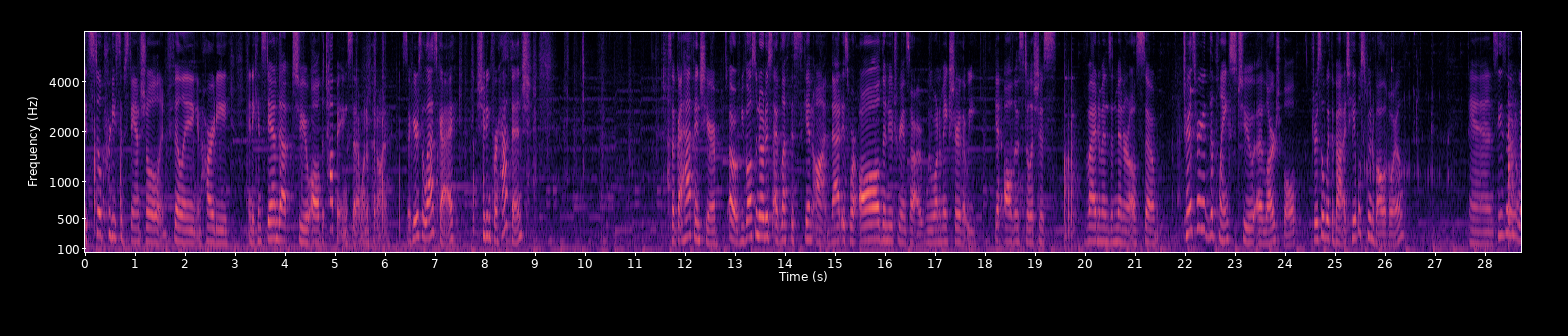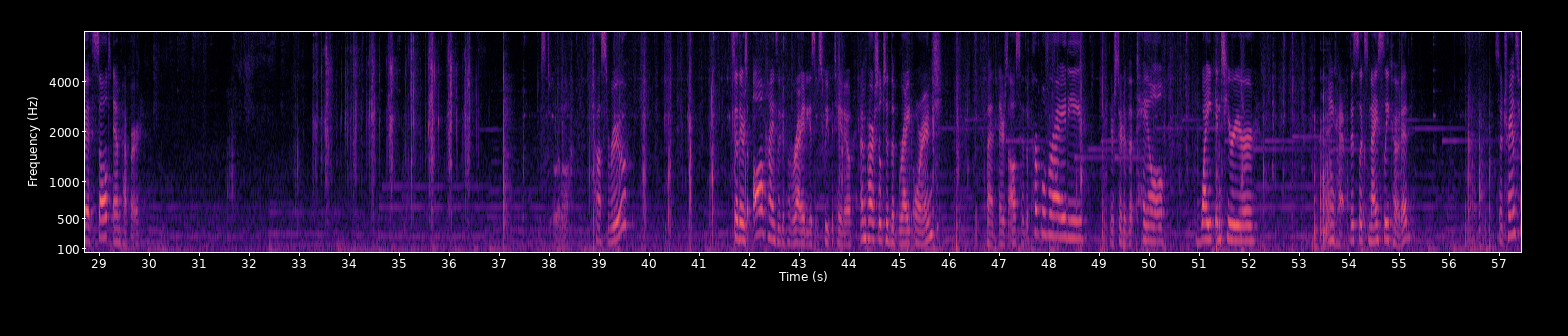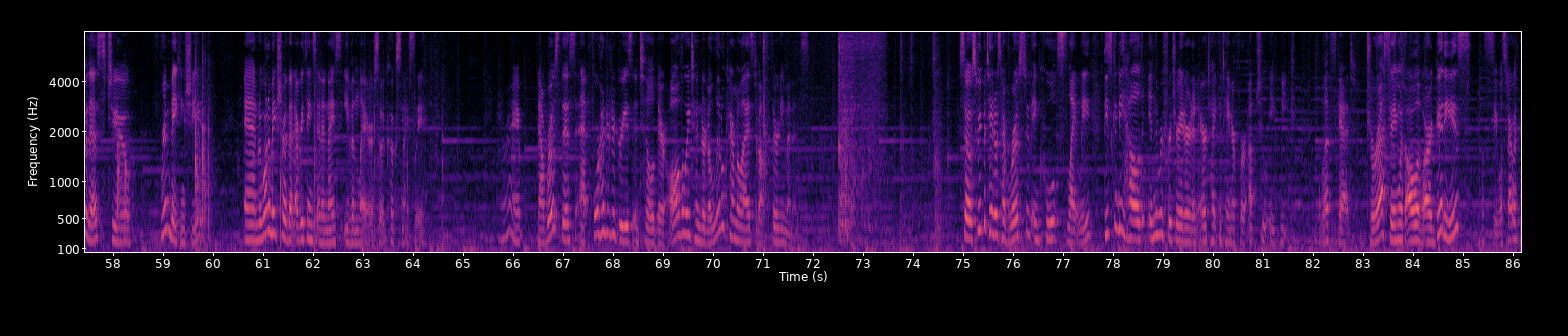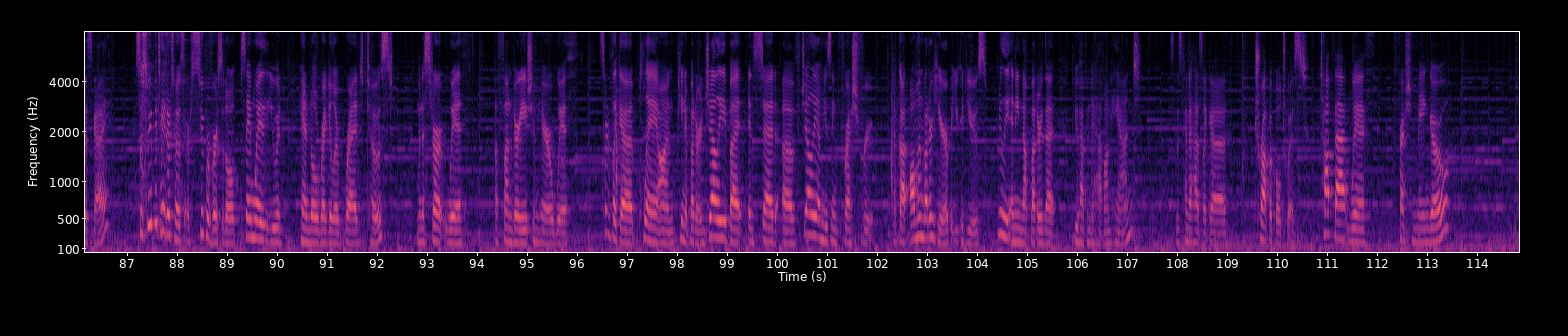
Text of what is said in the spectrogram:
it's still pretty substantial and filling and hearty, and it can stand up to all the toppings that I wanna put on. So here's the last guy, shooting for half inch. So I've got half inch here. Oh, you've also noticed I've left the skin on. That is where all the nutrients are. We wanna make sure that we get all those delicious vitamins and minerals. So transfer the planks to a large bowl, drizzle with about a tablespoon of olive oil, and season with salt and pepper. Tosseroo. So there's all kinds of different varieties of sweet potato. I'm partial to the bright orange, but there's also the purple variety. There's sort of a pale white interior. Okay, this looks nicely coated. So transfer this to rim baking sheet. And we wanna make sure that everything's in a nice even layer so it cooks nicely. All right, now roast this at 400 degrees until they're all the way tender and a little caramelized about 30 minutes. So sweet potatoes have roasted and cooled slightly. These can be held in the refrigerator in an airtight container for up to a week. Let's get dressing with all of our goodies. Let's see, we'll start with this guy. So sweet potato toasts are super versatile, same way that you would handle regular bread toast. I'm gonna start with a fun variation here with sort of like a play on peanut butter and jelly, but instead of jelly, I'm using fresh fruit. I've got almond butter here, but you could use really any nut butter that you happen to have on hand. So this kind of has like a tropical twist. Top that with fresh mango.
